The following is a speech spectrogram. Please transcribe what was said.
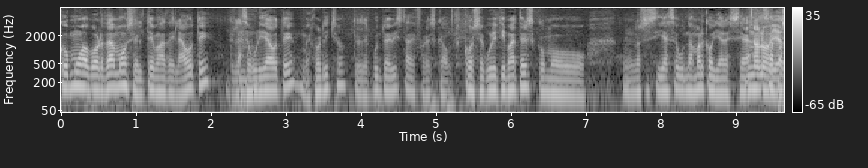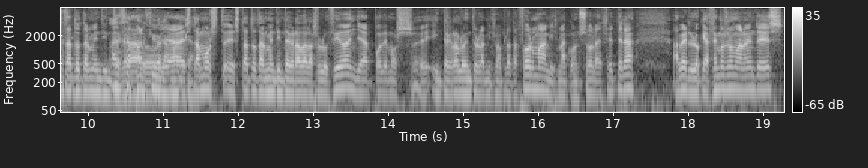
¿cómo abordamos el tema de la OT, de la seguridad OT, mejor dicho, desde el punto de vista de Forescout? Con Security Matters como no sé si ya es segunda marca o ya se ha No, no, ya está totalmente integrado. la Ya estamos, está totalmente integrada la solución, ya podemos eh, integrarlo dentro de la misma plataforma, misma consola, etcétera. A ver, lo que hacemos normalmente es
